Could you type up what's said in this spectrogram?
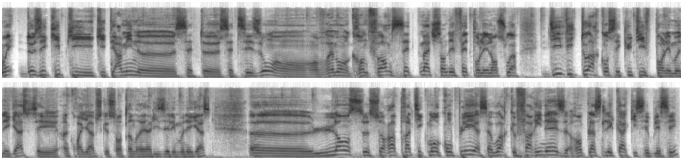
Oui, deux équipes qui, qui terminent euh, cette, euh, cette saison en, en vraiment en grande forme. Sept matchs sans défaite pour les Lensois, dix victoires consécutives pour les Monégasques. C'est incroyable ce que sont en train de réaliser les Monégasques. Euh, Lens sera pratiquement complet, à savoir que Farinez remplace Leka qui s'est blessé.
